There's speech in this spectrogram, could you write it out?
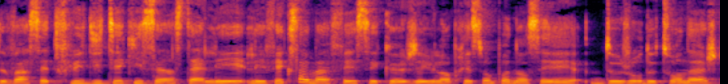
de voir cette fluidité qui s'est installée. L'effet que ça m'a fait, c'est que j'ai eu l'impression pendant ces deux jours de tournage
